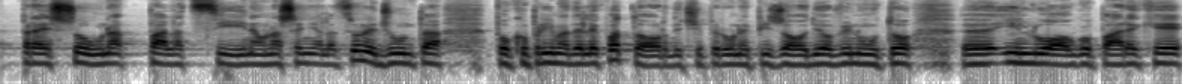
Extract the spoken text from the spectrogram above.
presso una palazzina. Una segnalazione giunta poco prima delle 14 per un episodio avvenuto eh, in luogo. Pare che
